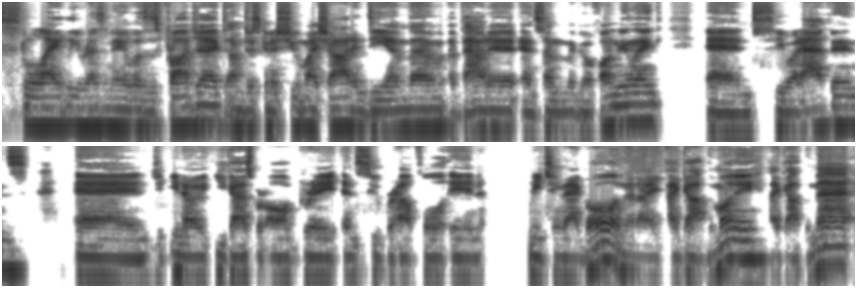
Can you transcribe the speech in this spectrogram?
slightly resonate with this project, I'm just going to shoot my shot and DM them about it and send them the GoFundMe link and see what happens. And, you know, you guys were all great and super helpful in reaching that goal. And then I, I got the money, I got the mat.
